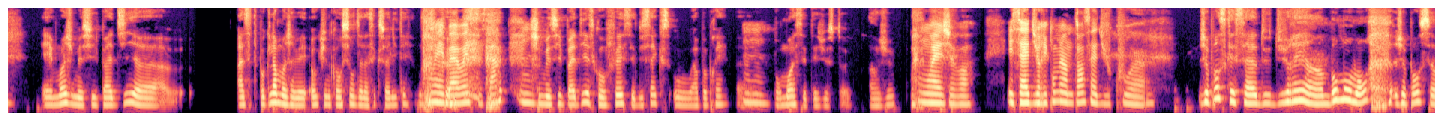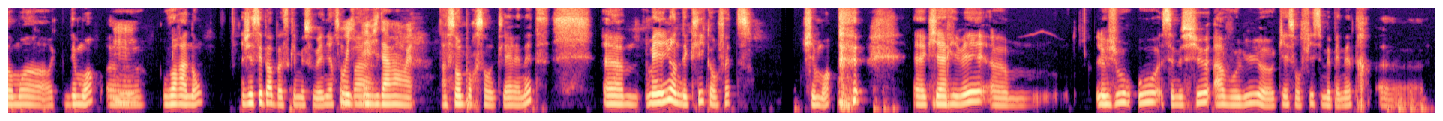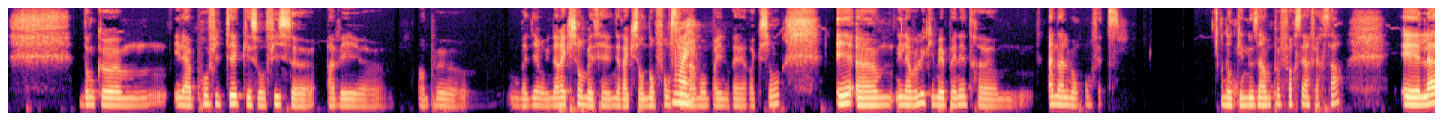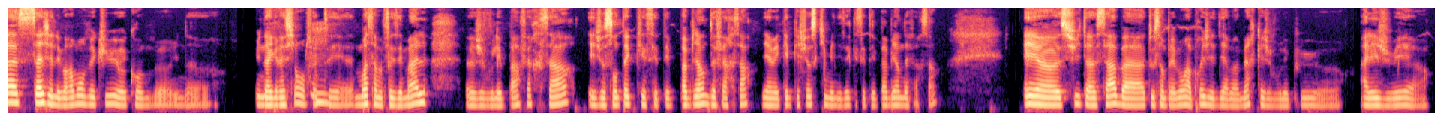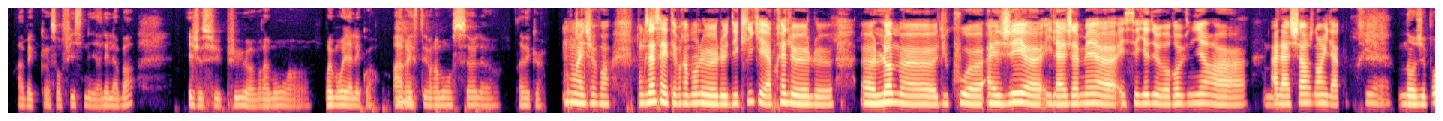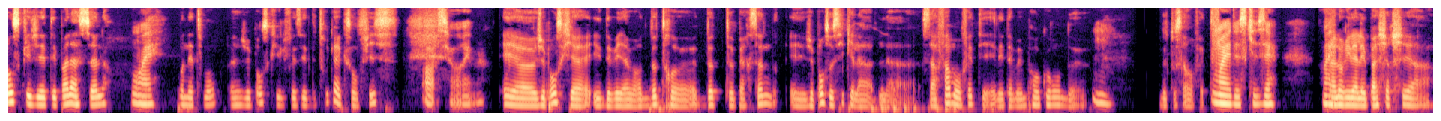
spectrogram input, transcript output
Et moi, je me suis pas dit. à cette époque-là, moi, j'avais aucune conscience de la sexualité. Oui, bah ouais, c'est ça. Mmh. Je me suis pas dit, est-ce qu'on fait, c'est du sexe ou à peu près. Mmh. Pour moi, c'était juste un jeu. ouais, je vois. Et ça a duré combien de temps, ça, du coup Je pense que ça a dû durer un bon moment. je pense au moins des mois, voire un an. Je sais pas parce que mes souvenirs sont pas. Oui, évidemment, ouais à 100% clair et net. mais il y a eu un déclic, en fait, chez moi, qui est arrivé le jour où ce monsieur a voulu que son fils me pénètre. donc, il a profité que son fils avait un peu, on va dire, une érection, mais c'est une érection d'enfant, c'est vraiment pas une vraie érection. Et il a voulu qu'il me pénètre analement, en fait. Donc, il nous a un peu forcé à faire ça. Et là, ça, je l'ai vraiment vécu comme une, une agression, en fait. Mmh. Et moi, ça me faisait mal. je voulais pas faire ça. Et je sentais que c'était pas bien de faire ça. Il y avait quelque chose qui me disait que c'était pas bien de faire ça. Et suite à ça, bah, tout simplement, après, j'ai dit à ma mère que je voulais plus aller jouer avec son fils ni aller là-bas. Et je suis plus vraiment, vraiment y aller, quoi. À mmh. rester vraiment seule avec eux. Ouais, je vois. Donc ça, ça a été vraiment le, déclic. Et après, le, l'homme, du coup, âgé, il a jamais essayé de revenir à la charge. Non, il a compris. Non, je pense que j'étais pas la seule. Ouais. Honnêtement, je pense qu'il faisait des trucs avec son fils. Oh, c'est horrible. Et je pense qu'il devait y avoir d'autres d'autres personnes. Et je pense aussi que la, sa femme, en fait, elle n'était même pas au courant de, mmh. de tout ça, en fait. Ouais, de ce qu'il faisait. Alors, il n'allait pas chercher à,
